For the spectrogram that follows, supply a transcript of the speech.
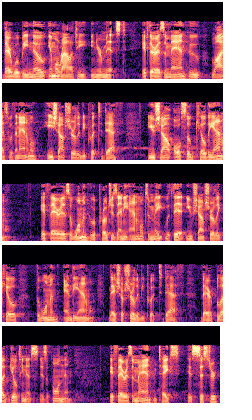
there will be no immorality in your midst. If there is a man who lies with an animal, he shall surely be put to death. You shall also kill the animal. If there is a woman who approaches any animal to mate with it, you shall surely kill the woman and the animal. They shall surely be put to death. Their blood guiltiness is upon them. If there is a man who takes his sister,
